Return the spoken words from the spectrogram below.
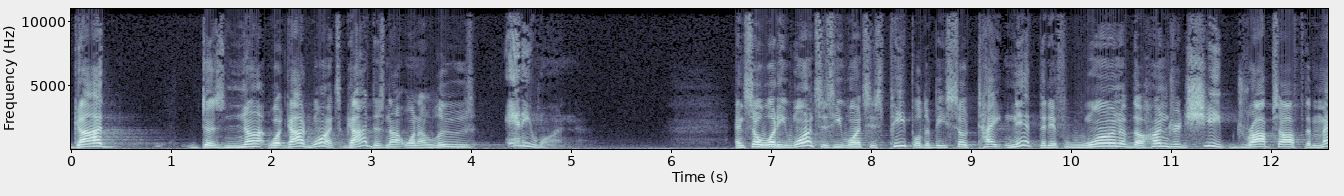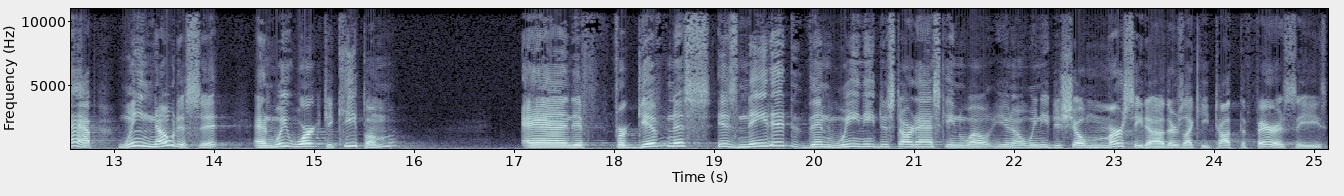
God does not, what God wants, God does not want to lose anyone. And so, what he wants is he wants his people to be so tight knit that if one of the hundred sheep drops off the map, we notice it and we work to keep them. And if forgiveness is needed, then we need to start asking, well, you know, we need to show mercy to others, like he taught the Pharisees.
